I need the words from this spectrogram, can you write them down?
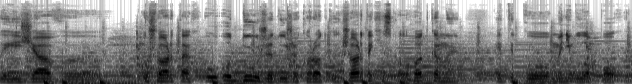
виїжджав е, у шортах, у, у дуже-дуже коротких шортах із колготками, і, типу, мені було похуй.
